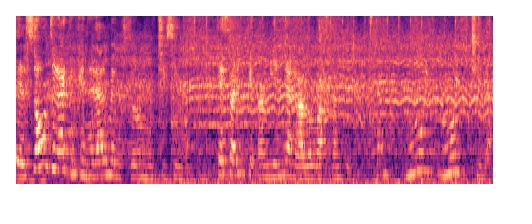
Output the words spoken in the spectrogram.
el soundtrack en general me gustó muchísimo. Es algo que también me agradó bastante. Están muy, muy chidas.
